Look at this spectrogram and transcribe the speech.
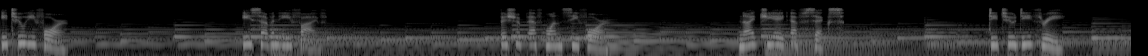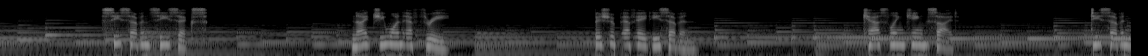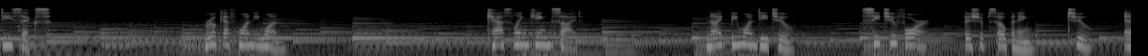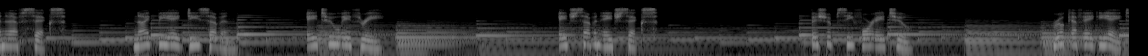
e2 e4 e7 e5 Bishop f1 c4 Knight g8 f6 d2 d3 c7 c6 Knight g1 f3 Bishop f8 e7 Castling king side. D7 d6 Rook f1 e1 Castling king side Knight b1 d2 c2 4 Bishops opening. 2 nf6 Knight b8 d7 a2 a3 h7 h6 Bishop c4 a2 Rook f8 e8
